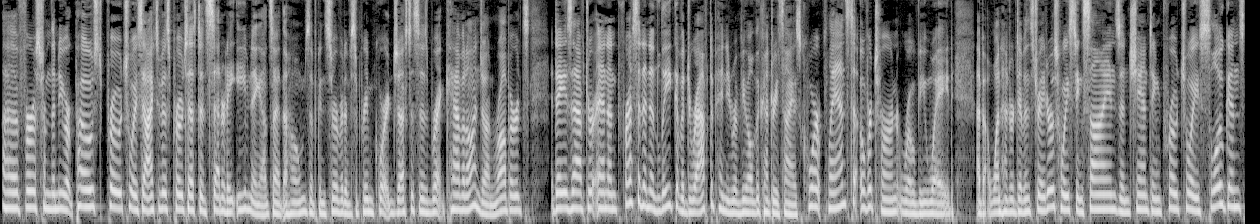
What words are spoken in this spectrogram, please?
Uh, first, from the New York Post, pro choice activists protested Saturday evening outside the homes of conservative Supreme Court Justices Brett Kavanaugh and John Roberts, days after an unprecedented leak of a draft opinion revealed the country's highest court plans to overturn Roe v. Wade. About 100 demonstrators hoisting signs and chanting pro choice slogans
